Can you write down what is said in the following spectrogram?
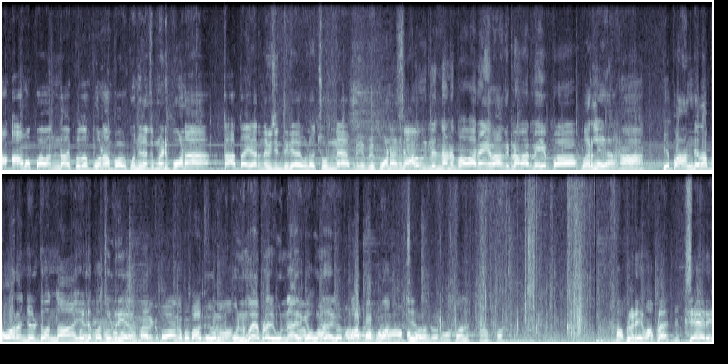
ஆ ஆமாப்பா வந்தான் இப்போ தான் போனாப்பா கொஞ்ச நேரத்துக்கு முன்னாடி போனா. தாத்தா இறந்த விஷயம் தெரியாது இவ்வளோ சொன்னேன் அப்படி இப்படி போனான். சாவுல இருந்தானப்பா வரேன். வாங்கிட்டுலாம் வரலையேப்பா. வரலையா? எப்பா அங்கதான்ப்பா வரேன்னு சொல்லிட்டு வந்தான். என்னப்பா சொல்றீங்க? இருக்குப்பா. அங்க போய் பார்த்து ஒன்றும் பயப்படாது ஒன்றும் ஆயிருக்கா ஒன்றும் ஆயிருக்கா பாப்பா வாங்க சரி வாங்க வாங்க. மாப்பிள்ள டேய் மாப்பிள்ள சரி.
